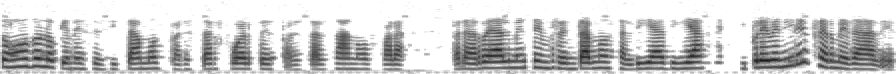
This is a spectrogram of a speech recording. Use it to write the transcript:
todo lo que necesitamos para estar fuertes, para estar sanos, para, para realmente enfrentarnos al día a día y prevenir enfermedades.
